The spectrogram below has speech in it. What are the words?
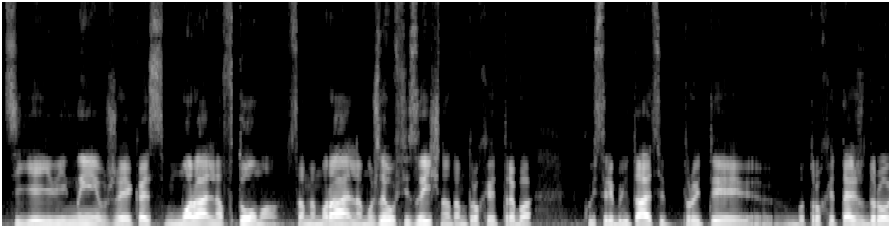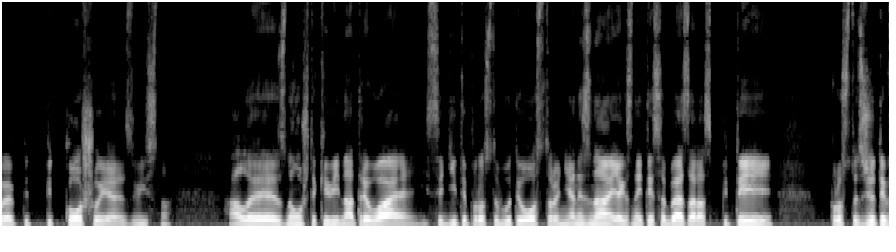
цієї війни, вже якась моральна втома, саме моральна, можливо, фізична, там трохи треба якусь реабілітацію пройти, бо трохи теж здоров'я під, підкошує, звісно. Але знову ж таки війна триває, і сидіти просто бути осторонь. Я не знаю, як знайти себе зараз, піти, просто жити в,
